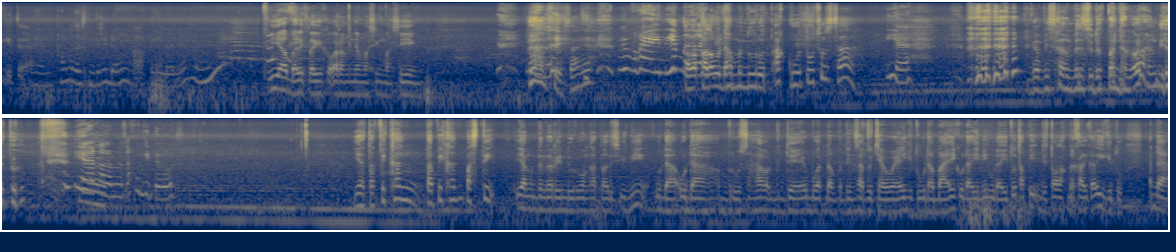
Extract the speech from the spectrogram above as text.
gitu yang kamu tahu sendiri dong kalau aku gimana hmm? Iya, balik lagi ke orangnya masing-masing. Susah ya. intinya Kalau kalau udah menurut aku tuh susah. iya Gak bisa ambil sudut pandang orang dia tuh. iya kalau menurut aku gitu. Ya tapi kan tapi kan pasti yang dengerin di ruang katalis ini udah udah berusaha gede buat dapetin satu cewek gitu. Udah baik udah ini udah itu tapi ditolak berkali-kali gitu. Ada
